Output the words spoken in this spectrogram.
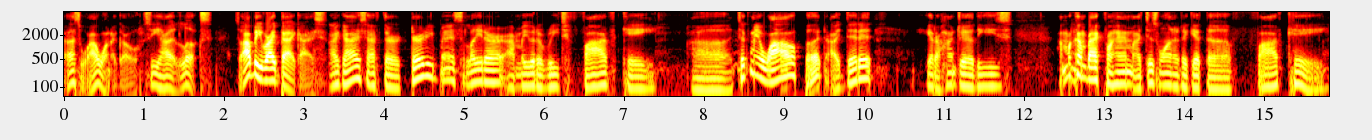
That's where I want to go. See how it looks. So I'll be right back, guys. All right, guys. After 30 minutes later, I'm able to reach 5K. Uh, it took me a while, but I did it. You get 100 of these. I'm going to come back for him. I just wanted to get the 5K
